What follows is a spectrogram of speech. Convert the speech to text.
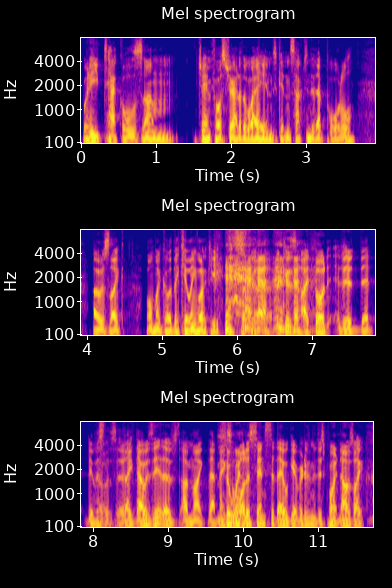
when he tackles um Jane Foster out of the way and is getting sucked into that portal, I was like, oh my god, they're killing Loki because I thought that, that it was, was it. like that was it. That was, I'm like that makes So a when- lot of sense that they would get rid of him at this point. And I was like.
